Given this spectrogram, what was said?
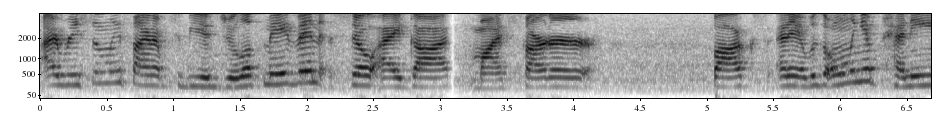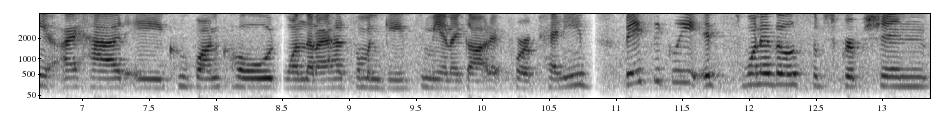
I recently signed up to be a julep maven, so I got my starter box and it was only a penny. I had a coupon code, one that I had someone gave to me and I got it for a penny. Basically, it's one of those subscription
